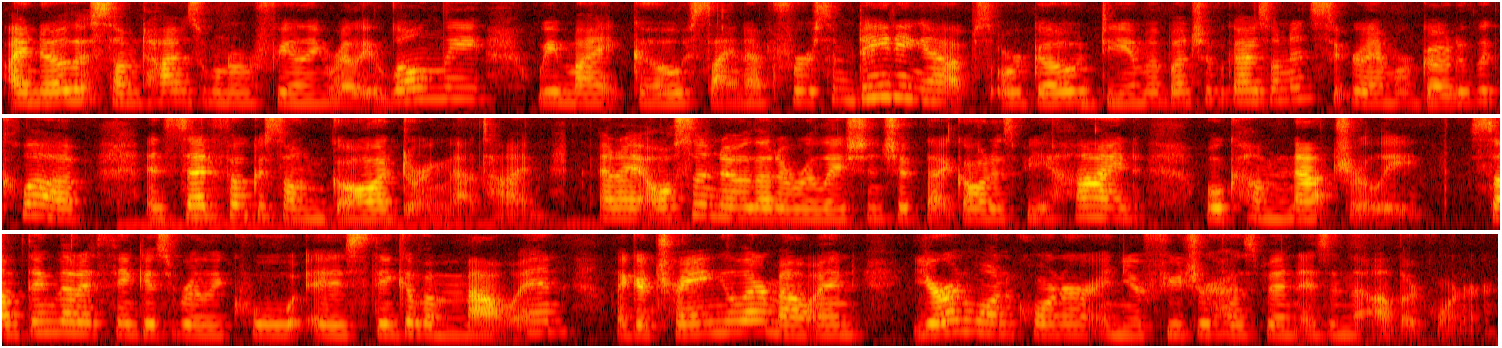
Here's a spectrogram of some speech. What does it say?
I know that sometimes when we're feeling really lonely, we might go sign up for some dating apps or go DM a bunch of guys on Instagram or go to the club. Instead, focus on God during that time. And I also know that a relationship that God is behind will come naturally. Something that I think is really cool is think of a mountain, like a triangular mountain. You're in one corner and your future husband is in the other corner.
